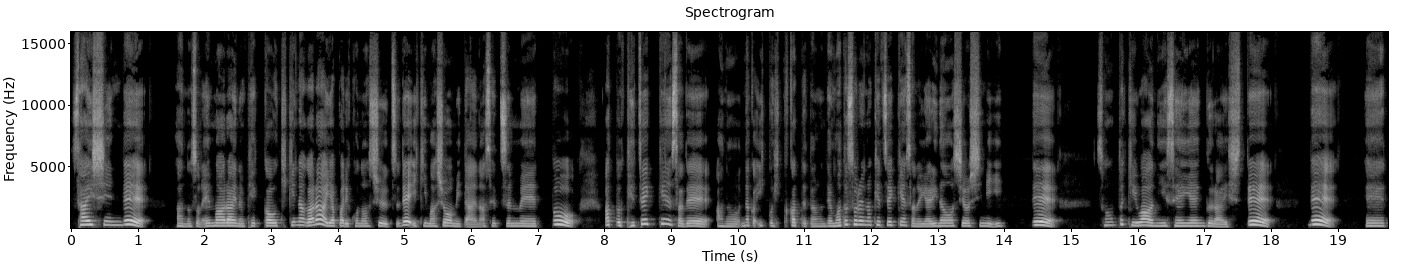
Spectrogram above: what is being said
最新で、あの、その MRI の結果を聞きながら、やっぱりこの手術で行きましょうみたいな説明と、あと血液検査で、あの、なんか1個引っかかってたので、またそれの血液検査のやり直しをしに行って、その時は2000円ぐらいして、で、えー、っ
